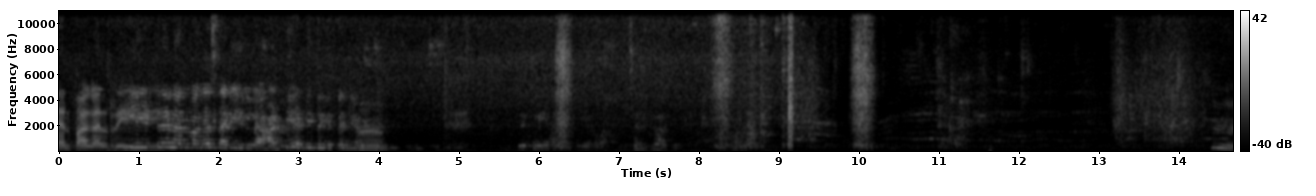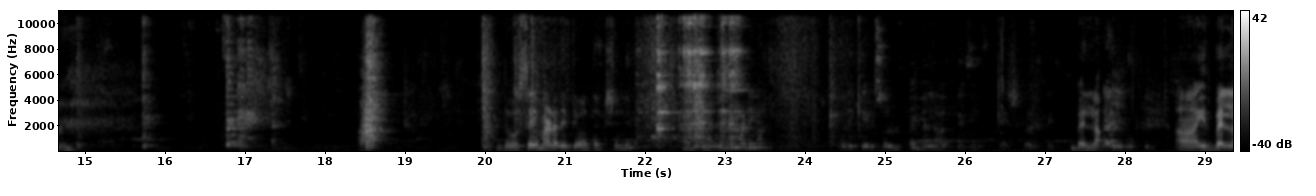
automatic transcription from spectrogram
ನೆನಪಾಗಲ್ರಿ. ಇಲ್ಲಿ ಇಟ್ರೆ ನನ್ ಮಗ ಸರಿ ಇಲ್ಲ. ಅಡ್ಡಿ ಅಡ್ಡಿ ತೆಗಿತಾನೆ. ಸೆಂಟ್ರ್ ಹಾಕು. ಹ್ಮ್. ದೋಸೆ ಮಾಡೋದೈತಿ ಅವತ್ತು ಆ್ಯಕ್ಚುಲಿ ಅದಕ್ಕೆ ಸ್ವಲ್ಪ ಬೆಲ್ಲ ಬರುತ್ತೆ. ಬೆಲ್ಲ. ಇದು ಬೆಲ್ಲ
